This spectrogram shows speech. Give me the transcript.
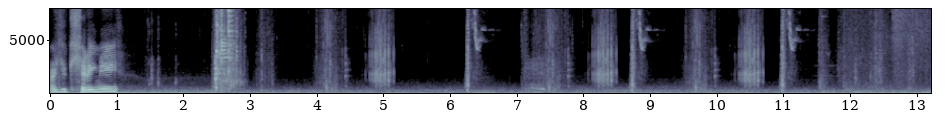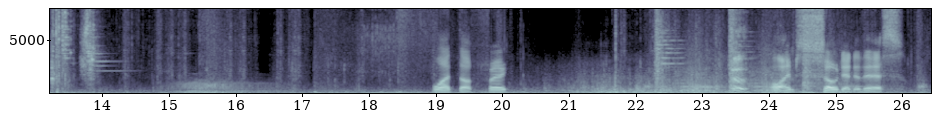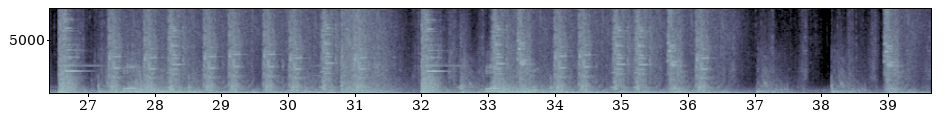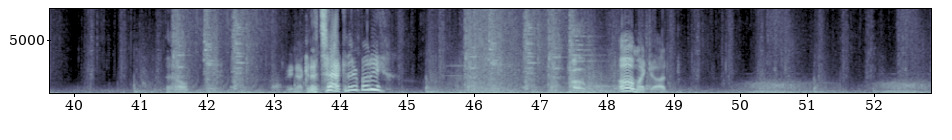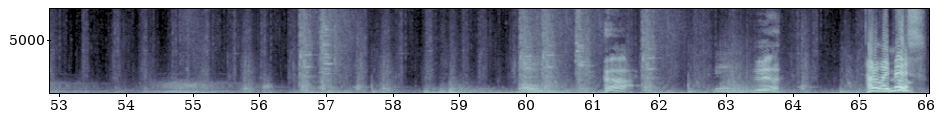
Are you kidding me? What the frick? Oh, I'm so dead to this. The hell? Are you not gonna attack there, buddy? Oh my god. How do I miss?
